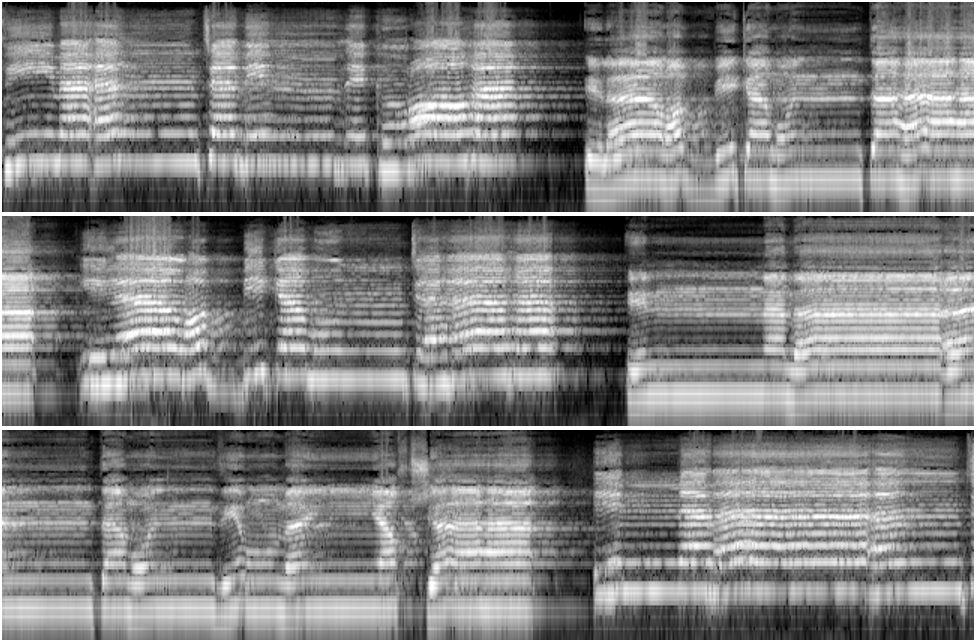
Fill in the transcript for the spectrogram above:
فيما أنت من ذكراها. إلى ربك منتهاها. إلى ربك منتهاها. إنما أنت منذر من يخشاها. إنما أنت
